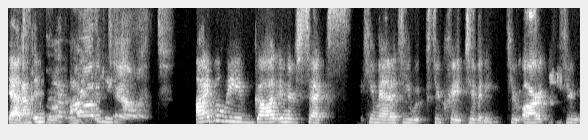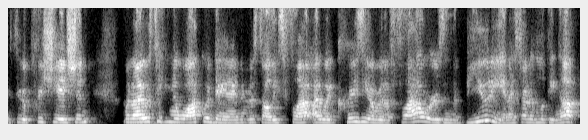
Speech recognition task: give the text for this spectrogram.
Yes. And a lot of talent. I believe God intersects humanity through creativity, through art, through through appreciation when I was taking a walk one day and I noticed all these flowers, I went crazy over the flowers and the beauty. And I started looking up.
